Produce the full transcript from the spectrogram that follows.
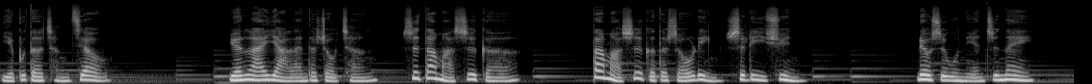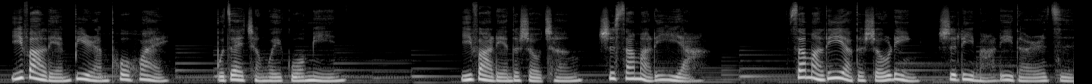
也不得成就。原来亚兰的守城是大马士革，大马士革的首领是利汛。六十五年之内，以法莲必然破坏。不再成为国民。以法莲的守城是撒玛利亚，撒玛利亚的首领是利玛利的儿子。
